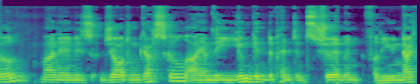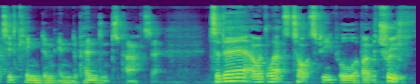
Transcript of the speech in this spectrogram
Hello, my name is Jordan Gaskell. I am the Young Independence Chairman for the United Kingdom Independence Party. Today, I would like to talk to people about the truth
